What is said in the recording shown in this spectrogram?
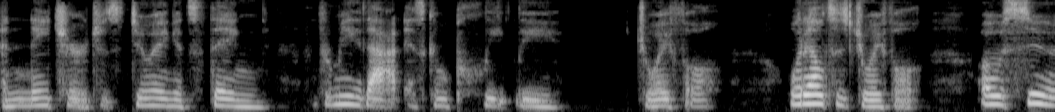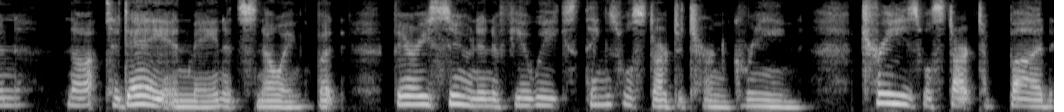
and nature just doing its thing. And for me, that is completely joyful. What else is joyful? Oh, soon not today in Maine, it's snowing, but very soon, in a few weeks, things will start to turn green. Trees will start to bud.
